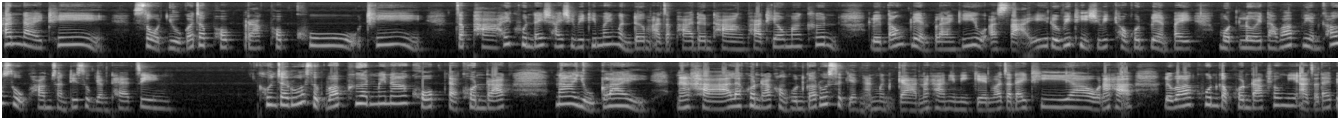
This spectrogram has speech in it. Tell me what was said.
ท่านใดที่โสดอยู่ก็จะพบรักพบคู่ที่จะพาให้คุณได้ใช้ชีวิตที่ไม่เหมือนเดิม อาจจะพาเดินทางพาเที่ยวมากขึ้น หรือต้องเปลี่ยนแปลงที่อยู่อาศัย หรือวิถีชีวิตของคุณเปลี่ยนไปหมดเลย แต่ว่าเปลี่ยนเข้าสู่ความสันติสุขอย่างแท้จริง คุณจะรู้สึกว่าเพื่อนไม่น่าคบ แต่คนรักน่าอยู่ใกล้นะคะ และคนรักของคุณก็รู้สึกอย่างนั้นเหมือนกันนะคะนี่มีเกณฑ์ว่าจะได้เที่ยวนะคะ หรือว่าคุณกับคนรักช่วงนี้อาจจะได้ไป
